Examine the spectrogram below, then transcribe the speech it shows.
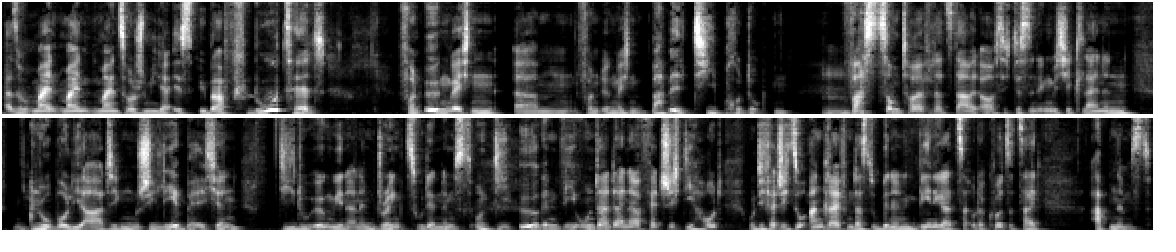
also mein, mein, mein Social Media ist überflutet von irgendwelchen, ähm, von irgendwelchen Bubble Tea Produkten. Was zum Teufel hat es damit auf sich? Das sind irgendwelche kleinen Globuli-artigen Gelee-Bällchen, die du irgendwie in einem Drink zu dir nimmst und die irgendwie unter deiner Fettschicht die Haut und die Fettschicht so angreifen, dass du binnen weniger Zeit oder kurzer Zeit abnimmst.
